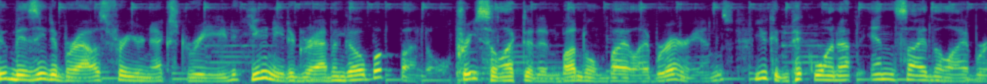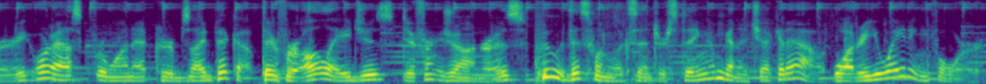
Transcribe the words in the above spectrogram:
Too busy to browse for your next read? You need a grab-and-go book bundle. Pre-selected and bundled by librarians, you can pick one up inside the library or ask for one at curbside pickup. They're for all ages, different genres. Ooh, this one looks interesting. I'm gonna check it out. What are you waiting for?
